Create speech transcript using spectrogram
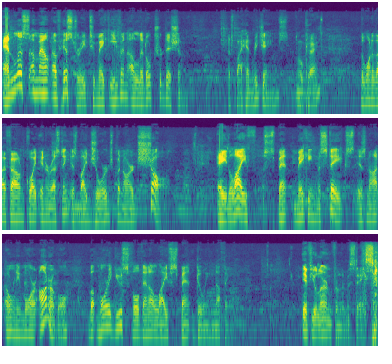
endless amount of history to make even a little tradition. That's by Henry James. Okay. The one that I found quite interesting is by George Bernard Shaw. A life spent making mistakes is not only more honorable, but more useful than a life spent doing nothing. If you learn from the mistakes.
